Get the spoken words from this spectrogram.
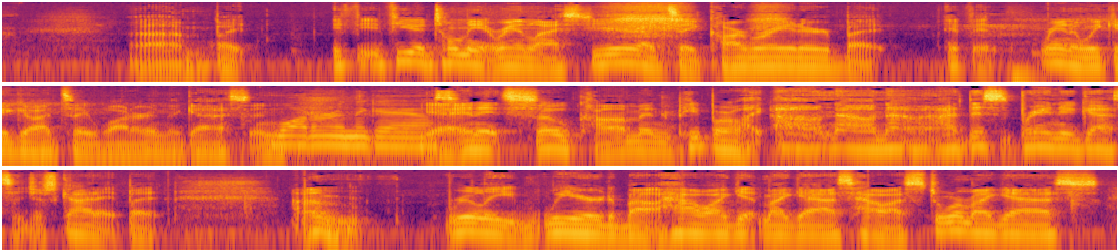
Um, but if if you had told me it ran last year, I'd say carburetor. But if it ran a week ago, I'd say water in the gas. And Water in the gas. yeah, and it's so common. People are like, "Oh no, no, I, this is brand new gas. I just got it." But I'm really weird about how I get my gas, how I store my gas.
